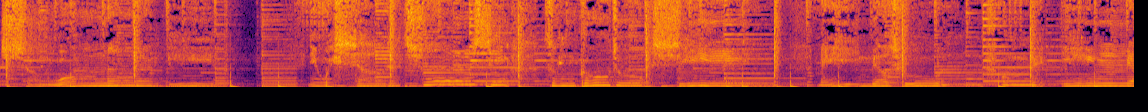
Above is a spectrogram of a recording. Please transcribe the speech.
只剩我们曾勾住我心。每一秒初吻，我每一秒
